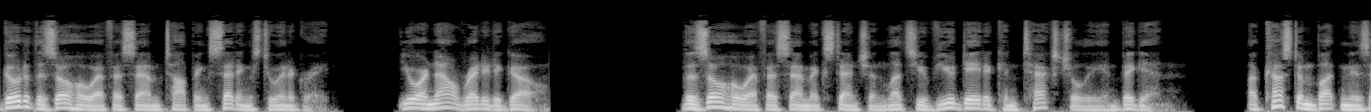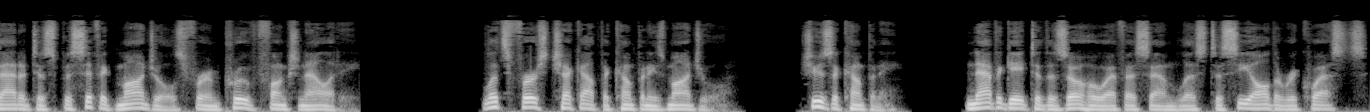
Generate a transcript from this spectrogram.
go to the Zoho FSM topping settings to integrate. You are now ready to go. The Zoho FSM extension lets you view data contextually in Bigin. A custom button is added to specific modules for improved functionality. Let's first check out the company's module. Choose a company. Navigate to the Zoho FSM list to see all the requests,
